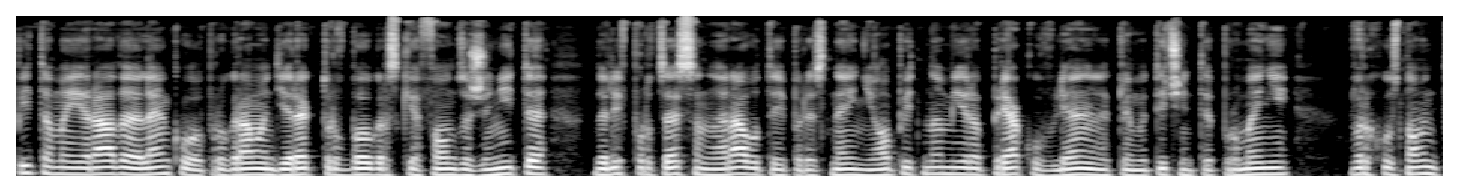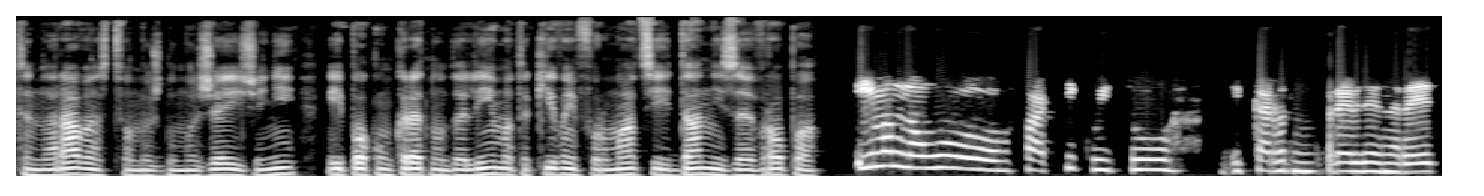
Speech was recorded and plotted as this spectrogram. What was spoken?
Питаме и Рада Еленкова, програмен директор в Българския фонд за жените, дали в процеса на работа и през нейния опит намира пряко влияние на климатичните промени върху основните наравенства между мъже и жени и по-конкретно дали има такива информации и данни за Европа. Има много факти, които изкарват на преден ред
